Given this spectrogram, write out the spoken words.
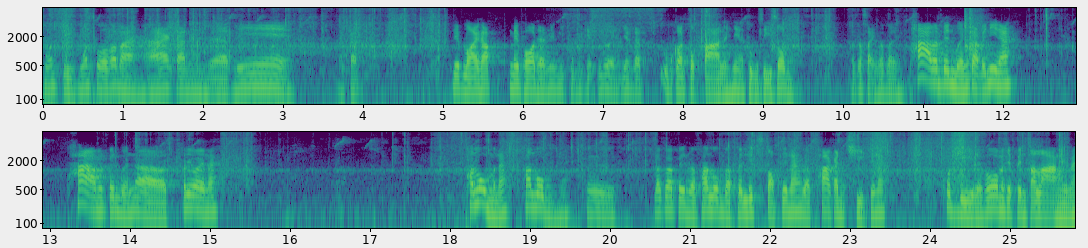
ม้วนปีกม้วนตัวเข้ามาหากันแบบนี้นะครับ เรียบร้อยครับ ไม่พอแถมยังมีถุงเก็บด้วย ยังกับอุปกรณ์ตกปลาเลยเนี่ยถุงสีส้ม แล้วก็ใส่เข้าไป ผ้ามันเป็นเหมือนกับไอ้นี่นะ ผ้ามันเป็นเหมือนเอ่าเขาเรียกว่าอะไรนะผ้าล่มนะผ้าล่มนะเออแล้วก็เป็นแบบผ้าล่มแบบเป็นลิปสต็อปด้วยนะ แบบผ้ากันฉีกด้วยนะ คตรดีเลยเพราะว่ามันจะเป็นตารางเห็นไหม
